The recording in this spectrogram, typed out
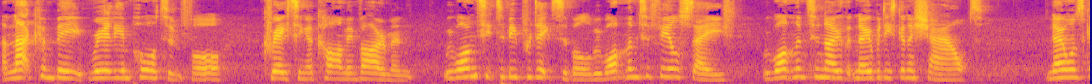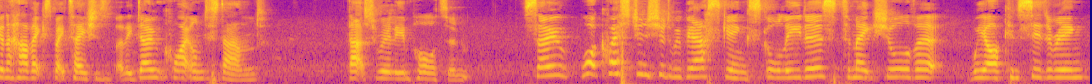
And that can be really important for creating a calm environment. We want it to be predictable. We want them to feel safe. We want them to know that nobody's going to shout. No one's going to have expectations that they don't quite understand. That's really important. So, what questions should we be asking school leaders to make sure that we are considering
